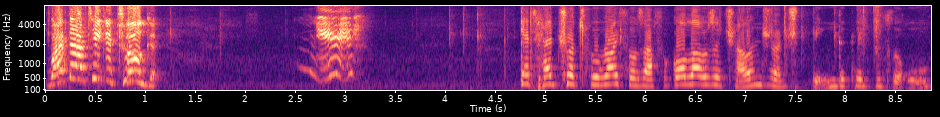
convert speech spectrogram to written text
Why did I take a chug? Yeah. Get headshots with rifles. I forgot that was a challenge. I just beat the kid with the all.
